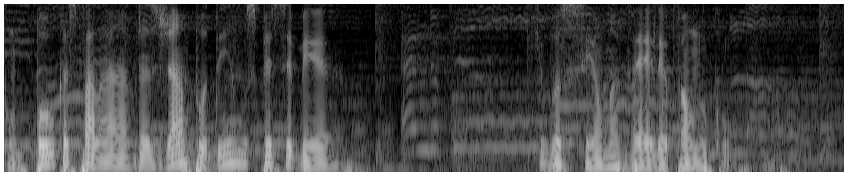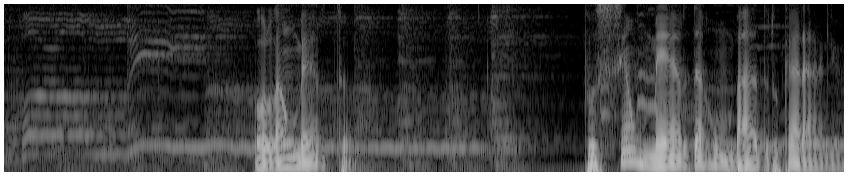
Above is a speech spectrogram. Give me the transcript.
Com poucas palavras já podemos perceber que você é uma velha pau no cu. Olá, Humberto. Você é um merda arrombado do caralho.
